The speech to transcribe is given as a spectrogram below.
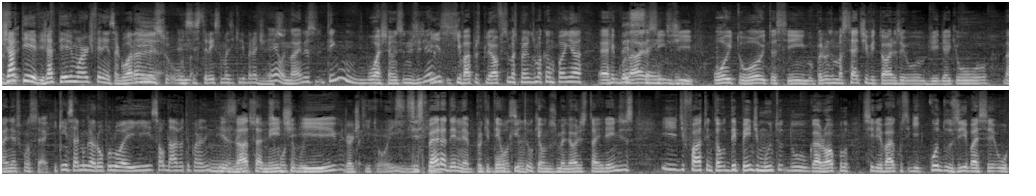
Já teve, já teve maior diferença. Agora Isso, o- esses três são mais equilibradinhos. É, o Niners tem boa chance, não diria Isso. que vai para os playoffs, mas pelo menos uma campanha é, regular, assim, Decente. de 8-8, assim, pelo menos umas 7 vitórias eu diria que o Niners consegue. E quem sabe um Garoppolo aí saudável a temporada inteira. né? Exatamente, muito. e George Kittle aí. se enfim. espera dele, né? Porque tem Bossa. o Kittle, que é um dos melhores ends, e de fato, então, depende muito do Garoppolo se ele vai conseguir conduzir, vai ser o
